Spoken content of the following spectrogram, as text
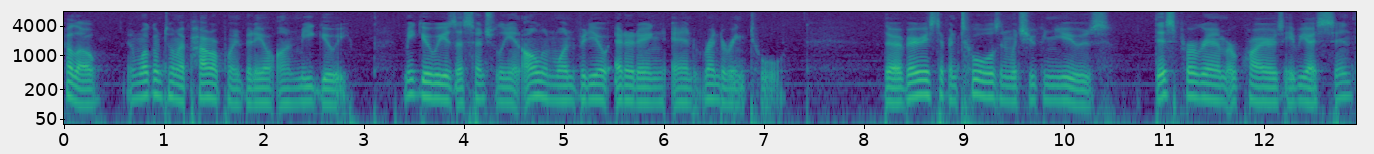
Hello, and welcome to my PowerPoint video on MeGUI. MeGUI is essentially an all-in-one video editing and rendering tool. There are various different tools in which you can use. This program requires AVI Synth,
